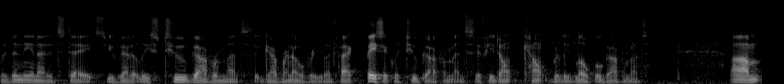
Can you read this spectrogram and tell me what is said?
within the United States, you've got at least two governments that govern over you. In fact, basically two governments if you don't count really local governments. Um,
